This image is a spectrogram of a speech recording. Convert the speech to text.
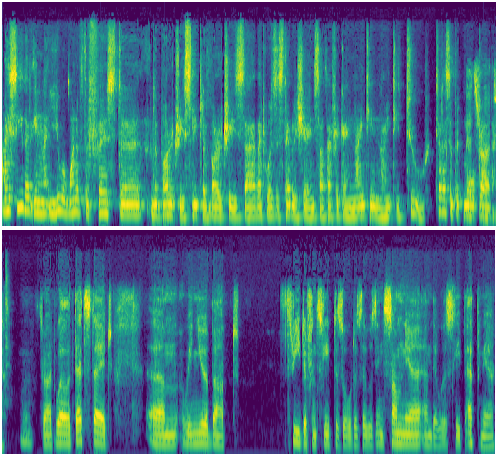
I see that in you were one of the first uh, laboratories, sleep laboratories, uh, that was established here in South Africa in 1992. Tell us a bit more That's about right. that. That's right. Well, at that stage, um, we knew about three different sleep disorders. There was insomnia, and there was sleep apnea,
